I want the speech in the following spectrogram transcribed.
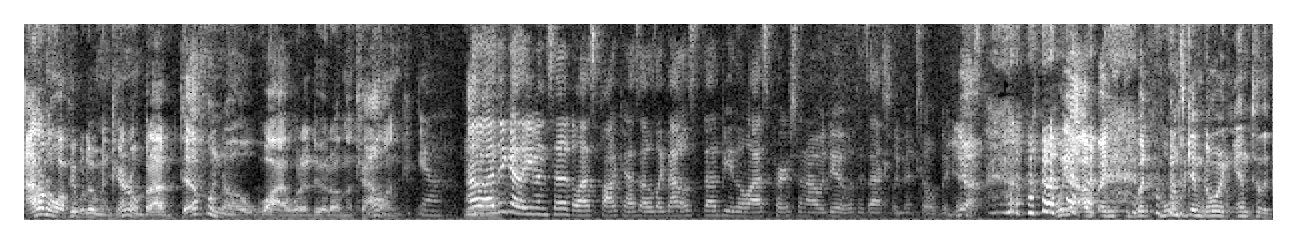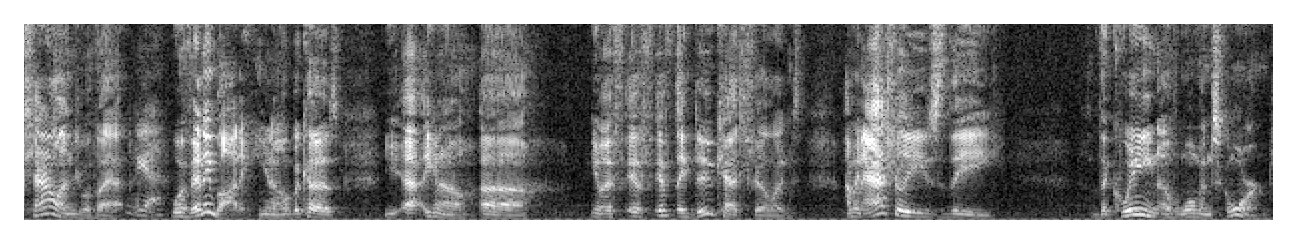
I don't know why people do them in general, but I definitely know why I would do it on the challenge. Yeah. You Oh, I think I even said the last podcast. I was like, that was that'd be the last person I would do it with is Ashley Mitchell because. Yeah. Well, yeah, and, but once again, going into the challenge with that, yeah. with anybody, you know, because you, uh, you know, uh, you know, if, if if they do catch feelings, I mean, Ashley's the the queen of woman scorned.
